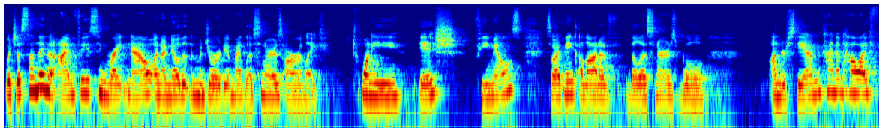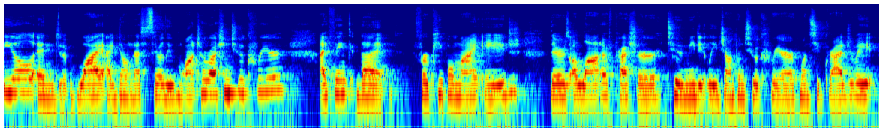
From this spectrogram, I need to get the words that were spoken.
which is something that I'm facing right now. And I know that the majority of my listeners are like 20 ish females. So I think a lot of the listeners will understand kind of how I feel and why I don't necessarily want to rush into a career. I think that for people my age, there's a lot of pressure to immediately jump into a career once you graduate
